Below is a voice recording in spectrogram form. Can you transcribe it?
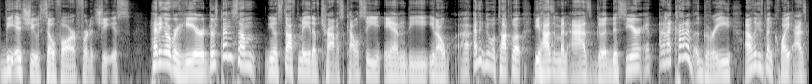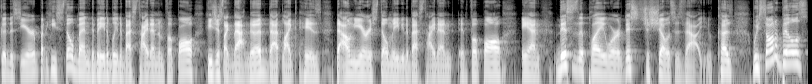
the issue so far for the Chiefs. Heading over here, there's been some, you know, stuff made of Travis Kelce and the, you know, I think people talked about he hasn't been as good this year, and, and I kind of agree. I don't think he's been quite as good this year, but he's still been debatably the best tight end in football. He's just like that good that like his down year is still maybe the best tight end in football. And this is a play where this just shows his value because we saw the Bills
